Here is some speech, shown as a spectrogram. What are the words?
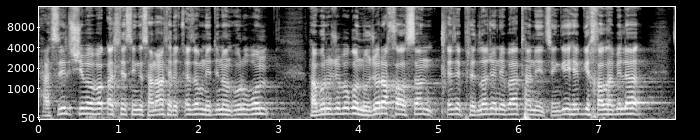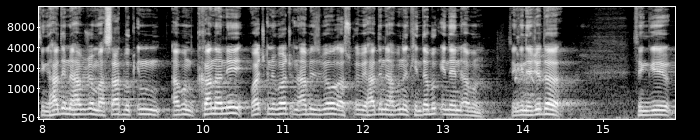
hasil shiba bak asle singi sanat riqazam nidinan urgun. Haburu jo bogo nojora khalsan teze predla jo neba tani. Singi hebgi khala bila. Singi hadin habjo masat buk in abun kanani wach inni goch un abiz beul asubi hadin habun kinda buk inden abun. Singi nejeda Singi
